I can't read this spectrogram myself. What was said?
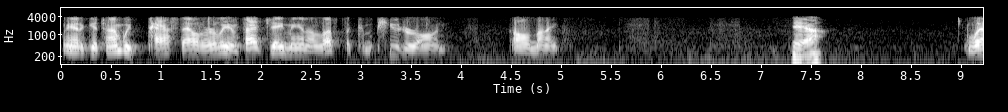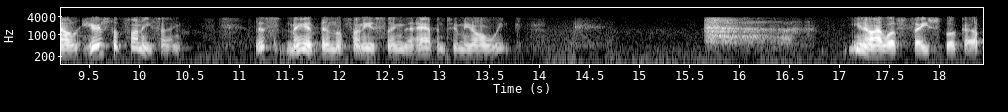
we had a good time. We passed out early. In fact, Jay, man, I left the computer on all night. Yeah. Well, here's the funny thing. This may have been the funniest thing that happened to me all week. You know, I left Facebook up,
